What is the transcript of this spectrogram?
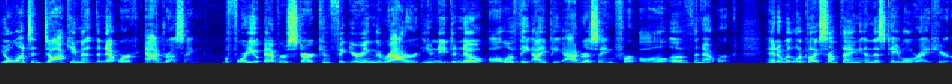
You'll want to document the network addressing. Before you ever start configuring the router, you need to know all of the IP addressing for all of the network. And it would look like something in this table right here.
